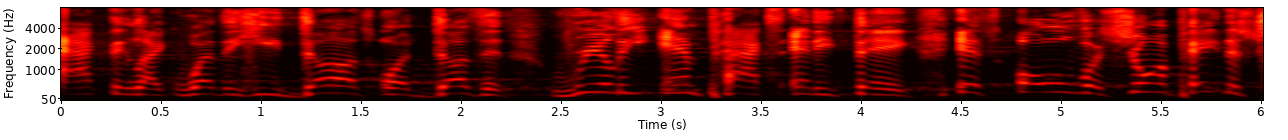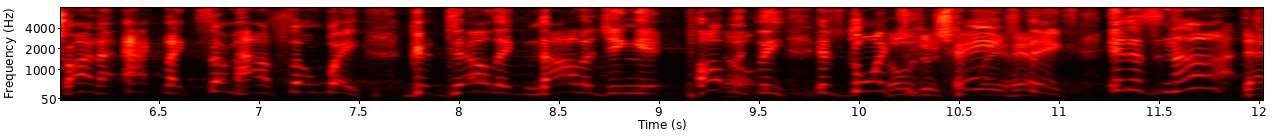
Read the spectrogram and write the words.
acting like whether he does or doesn't really impacts anything. It's over. Sean Payton is trying to act like somehow, some way, Goodell acknowledging it publicly no, is going to change things. It is not. That's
